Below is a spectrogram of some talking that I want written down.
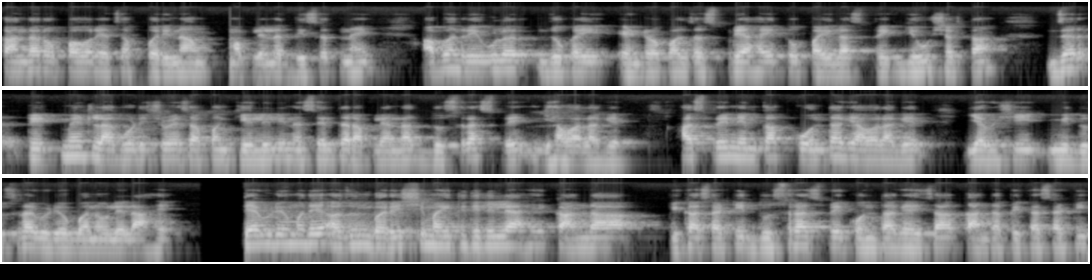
कांदा रोपावर याचा परिणाम आपल्याला दिसत नाही. आपण रेग्युलर जो काही एन्ड्रोपॉलचा स्प्रे आहे तो पहिला स्प्रे घेऊ शकता. जर ट्रीटमेंट लागवडीच्या वेळेस आपण केलेली नसेल तर आपल्याला दुसरा स्प्रे घ्यावा लागेल. हा स्प्रे नेमका कोणता घ्यावा लागेल याविषयी मी दुसरा व्हिडिओ बनवलेला आहे. त्या व्हिडिओमध्ये अजून बरीचशी माहिती दिलेली आहे. कांदा पिकासाठी दुसरा स्प्रे कोणता घ्यायचा? कांदा पिकासाठी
